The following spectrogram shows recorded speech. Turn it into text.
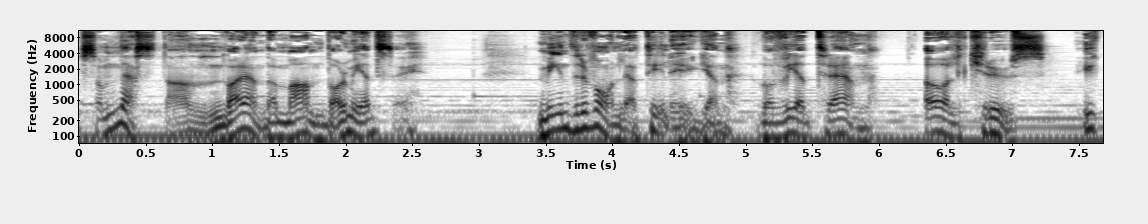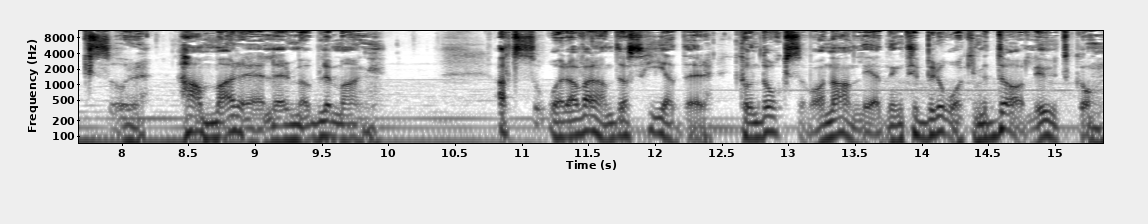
som nästan varenda man bar med sig. Mindre vanliga tillhyggen var vedträn, ölkrus, yxor, hammare eller möblemang. Att såra varandras heder kunde också vara en anledning till bråk med dödlig utgång.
